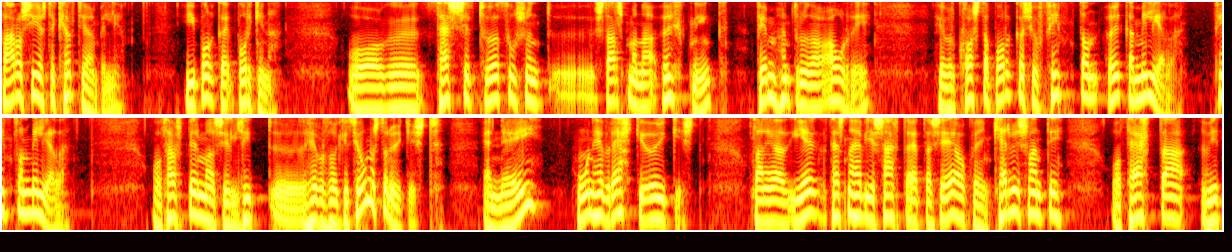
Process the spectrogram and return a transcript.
bara á síðasta kjörtíðanbili í borga, borgina. Og uh, þessir 2000 uh, starfsmanna aukning 500 á ári hefur kosta borga svo 15 auka miljardar 15 miljardar og þá spyr maður sér uh, hefur þó ekki þjónustan aukist? En nei, hún hefur ekki aukist. Þannig að ég, þessna hef ég sagt að þetta sé ákveðin kervisvandi og þetta vil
